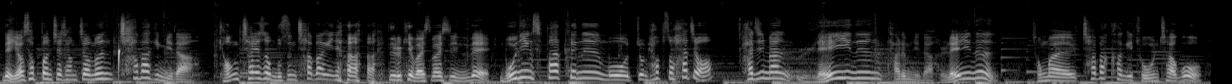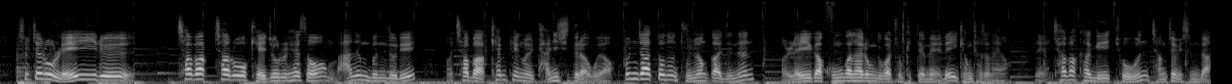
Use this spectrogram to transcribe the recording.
네, 여섯 번째 장점은 차박입니다. 경차에서 무슨 차박이냐 이렇게 말씀할 수 있는데 모닝 스파크는 뭐 좀 협소하죠. 하지만 레이는 다릅니다. 레이는 정말 차박하기 좋은 차고 실제로 레이를 차박차로 개조를 해서 많은 분들이 어, 차박 캠핑을 다니시더라고요. 혼자 또는 두 명까지는 어, 레이가 공간 활용도가 좋기 때문에 레이 경차잖아요. 네, 차박하기 좋은 장점이 있습니다.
